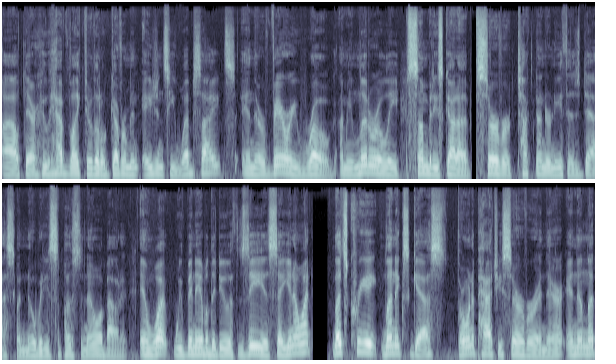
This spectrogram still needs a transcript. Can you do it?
out there who have like their little government agency websites and they're very rogue. I mean, literally, somebody's got a server tucked underneath his desk and nobody's supposed to know about it. And what we've been able to do with Z is say, you know what? Let's create Linux guests throw an Apache server in there, and then let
